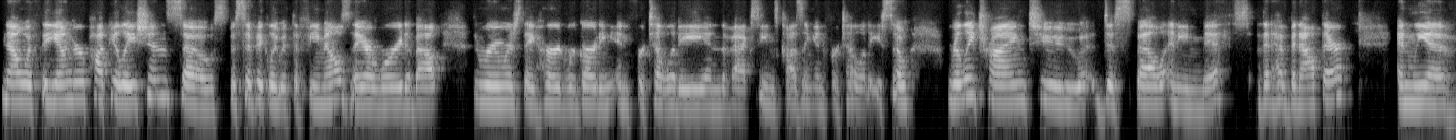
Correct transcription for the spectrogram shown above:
Now, with the younger population, so specifically with the females, they are worried about the rumors they heard regarding infertility and the vaccines causing infertility. So, really trying to dispel any myths that have been out there and we have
